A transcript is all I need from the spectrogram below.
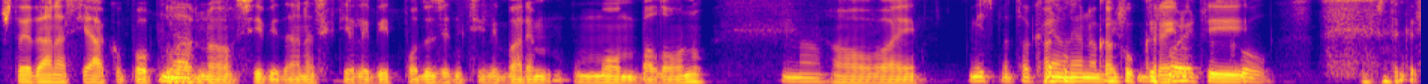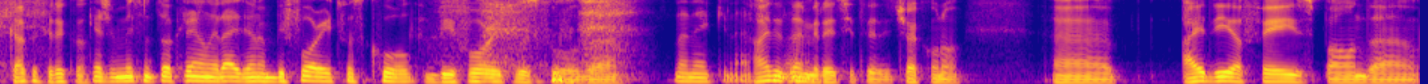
što je danas jako popularno, svi bi danas htjeli biti poduzetnici ili barem u mom balonu. No. Ovaj, Mi smo to Kako- krenuli ono kako bef- before it was krenuti- cool. šta, kako si rekao? Kažem, mi smo to krenuli raditi ono before it was cool, Before it was cool, da. na neki način. Ajde da. daj mi recite, čak ono, uh, idea phase, pa onda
